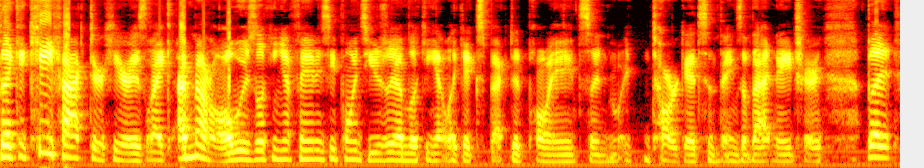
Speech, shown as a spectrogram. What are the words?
like a key factor here is like I'm not always looking at fantasy points. Usually I'm looking at like expected points and targets and things of that nature. But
